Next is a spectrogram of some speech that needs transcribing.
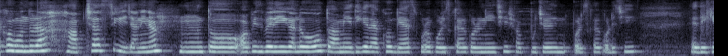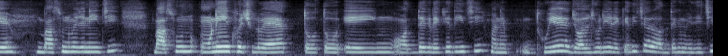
দেখো বন্ধুরা আবছা আসছে কি জানি না। তো অফিস বেরিয়ে গেল ও, তো আমি এদিকে দেখো গ্যাস পুরো পরিষ্কার করে নিয়েছি, সব পুচে পরিষ্কার করেছি। এদিকে বাসন মেজে নিয়েছি। বাসন অনেক হয়েছিল, এত, তো এই অর্ধেক রেখে দিয়েছি মানে ধুয়ে জল ঝরিয়ে রেখে দিয়েছি আর অর্ধেক মেজেছি।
